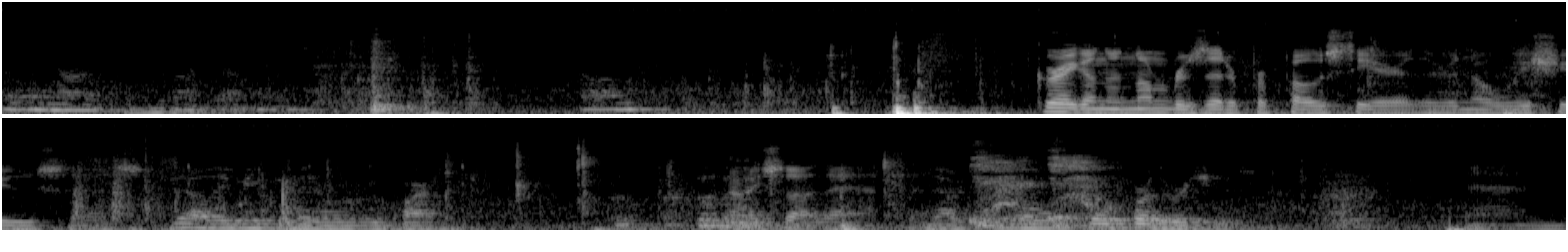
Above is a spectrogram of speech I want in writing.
really not, not that much. Um, Greg, on the numbers that are proposed here, there are no issues. uh, No, they meet the minimum requirement. I saw that. No, no, no further issues. And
